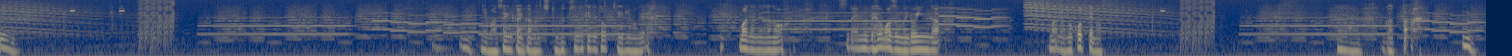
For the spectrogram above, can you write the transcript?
う。うん。いや、まあ前回からちょっとぶっ続けて撮っているので、まだね、あの、スライムベホマズの余韻が、まだ残ってます。はあ、よかった。うん。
